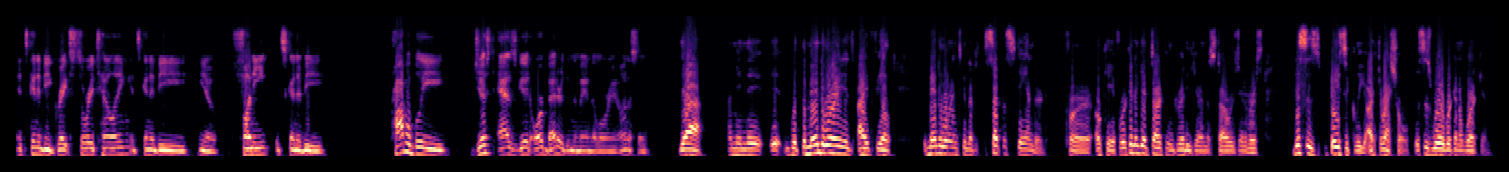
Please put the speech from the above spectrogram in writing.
it's going to be great storytelling. It's going to be you know funny. It's going to be probably just as good or better than the mandalorian honestly. Yeah, I mean, they it, with the Mandalorian is I feel the Mandalorian's going to set the standard for okay, if we're going to get dark and gritty here in the Star Wars universe, this is basically our threshold. This is where we're going to work in,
